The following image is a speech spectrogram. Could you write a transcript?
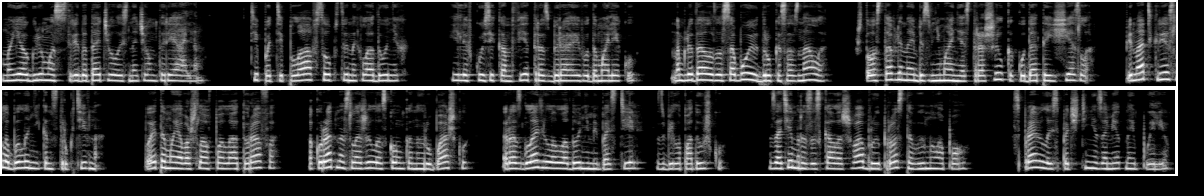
но я угрюмо сосредотачивалась на чем-то реальном. Типа тепла в собственных ладонях или вкусе конфет, разбирая его до молекул. Наблюдала за собой и вдруг осознала, что оставленная без внимания страшилка куда-то исчезла. Пинать кресло было неконструктивно. Поэтому я вошла в палату Рафа, аккуратно сложила скомканную рубашку, разгладила ладонями постель, сбила подушку. Затем разыскала швабру и просто вымыла пол. Справилась с почти незаметной пылью.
